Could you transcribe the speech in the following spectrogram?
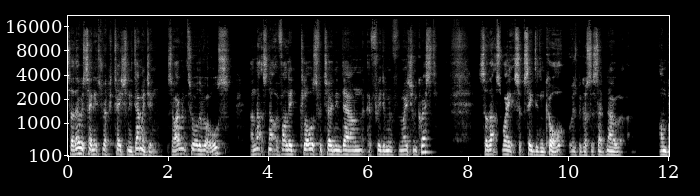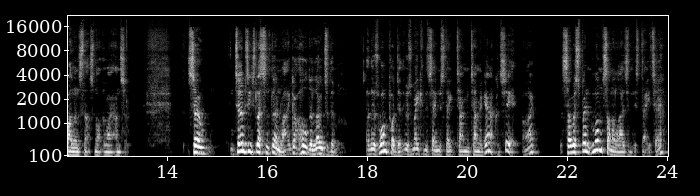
So they were saying it's reputationally damaging. So I went through all the rules, and that's not a valid clause for turning down a freedom of information request. So that's why it succeeded in court was because they said no, on balance, that's not the right answer. So in terms of these lessons learned, right, I got hold of loads of them, and there was one project that was making the same mistake time and time again. I could see it, all right. So I spent months analysing this data,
